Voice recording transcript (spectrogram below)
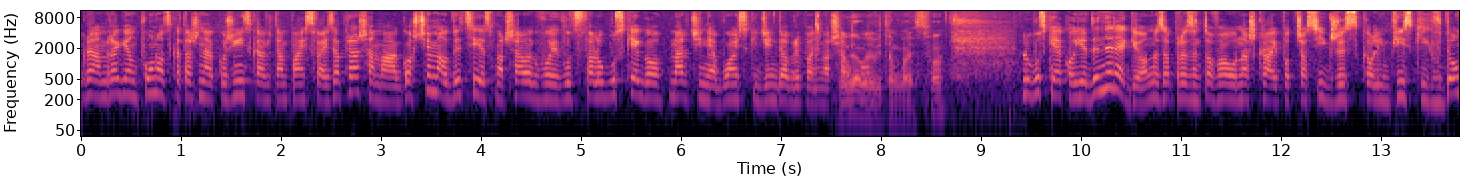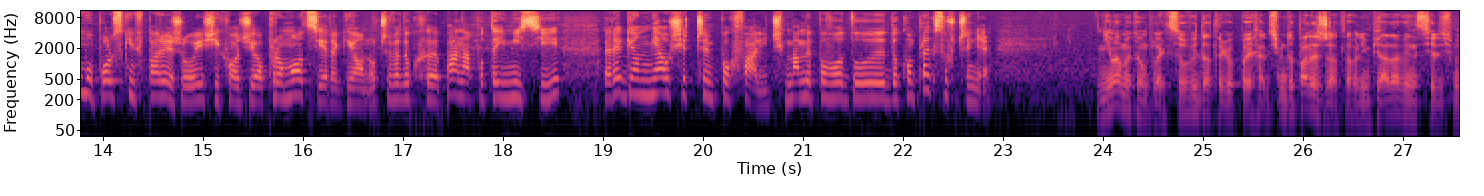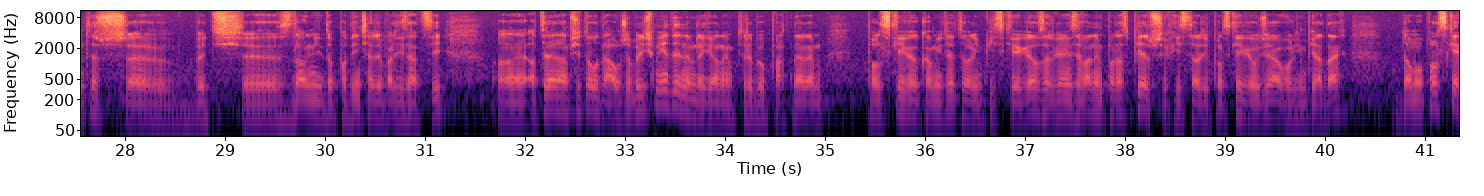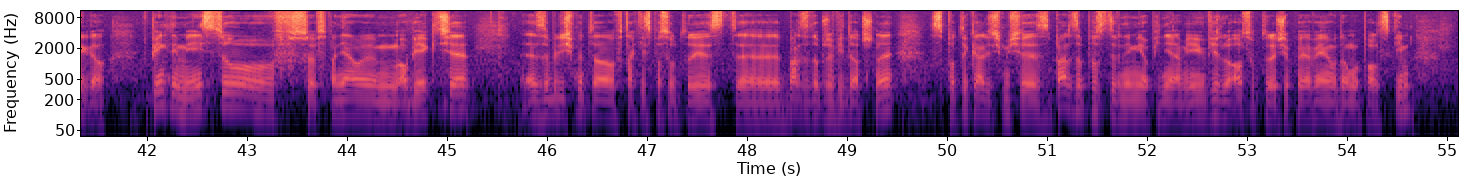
program Region Północ. Katarzyna Kozińska, witam Państwa i zapraszam. A gościem audycji jest marszałek województwa lubuskiego Marcin Jabłoński. Dzień dobry Panie Marszałku. Dzień dobry, witam Państwa. Lubuskie jako jedyny region zaprezentował nasz kraj podczas Igrzysk Olimpijskich w Domu Polskim w Paryżu, jeśli chodzi o promocję regionu. Czy według Pana po tej misji region miał się czym pochwalić? Mamy powodu do kompleksów czy nie? Nie mamy kompleksów i dlatego pojechaliśmy do Paryża. To olimpiada, więc chcieliśmy też e, być e, zdolni do podjęcia rywalizacji. E, o tyle nam się to udało, że byliśmy jedynym regionem, który był partnerem Polskiego Komitetu Olimpijskiego, zorganizowanym po raz pierwszy w historii polskiego udziału w olimpiadach Domu Polskiego. W pięknym miejscu, w wspaniałym obiekcie. E, zrobiliśmy to w taki sposób, który jest e, bardzo dobrze widoczny. Spotykaliśmy się z bardzo pozytywnymi opiniami wielu osób, które się pojawiają w Domu Polskim.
